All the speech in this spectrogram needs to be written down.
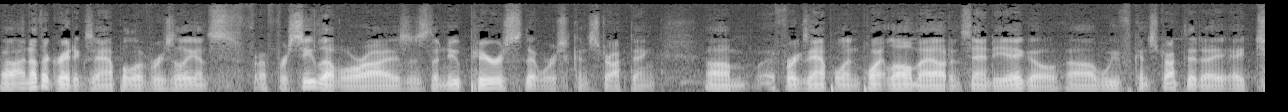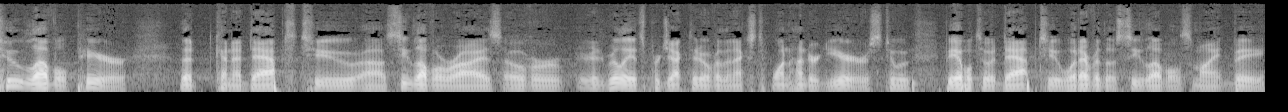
uh, another great example of resilience for, for, sea level rise is the new piers that we're constructing. Um, for example, in Point Loma out in San Diego, uh, we've constructed a, a two level pier that can adapt to uh, sea level rise over. It really, it's projected over the next 100 years to be able to adapt to whatever those sea levels might be.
